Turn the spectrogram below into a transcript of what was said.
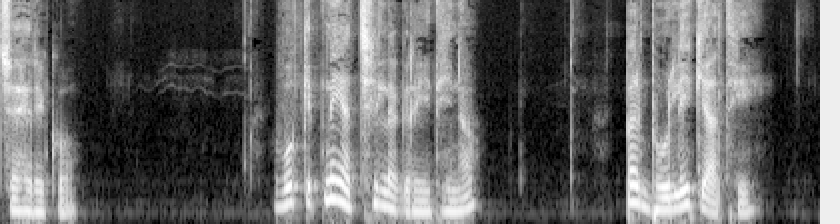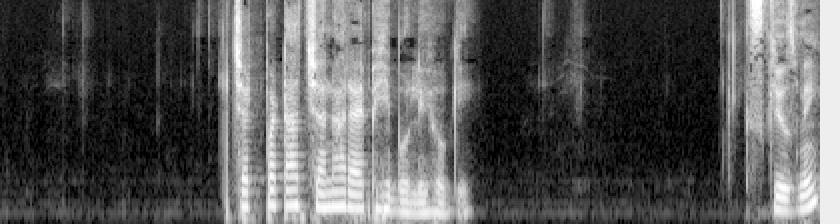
चेहरे को। वो कितनी अच्छी लग रही थी ना? पर भूली क्या थी? चटपटा चना रैप ही बोली होगी। एक्सक्यूज मी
